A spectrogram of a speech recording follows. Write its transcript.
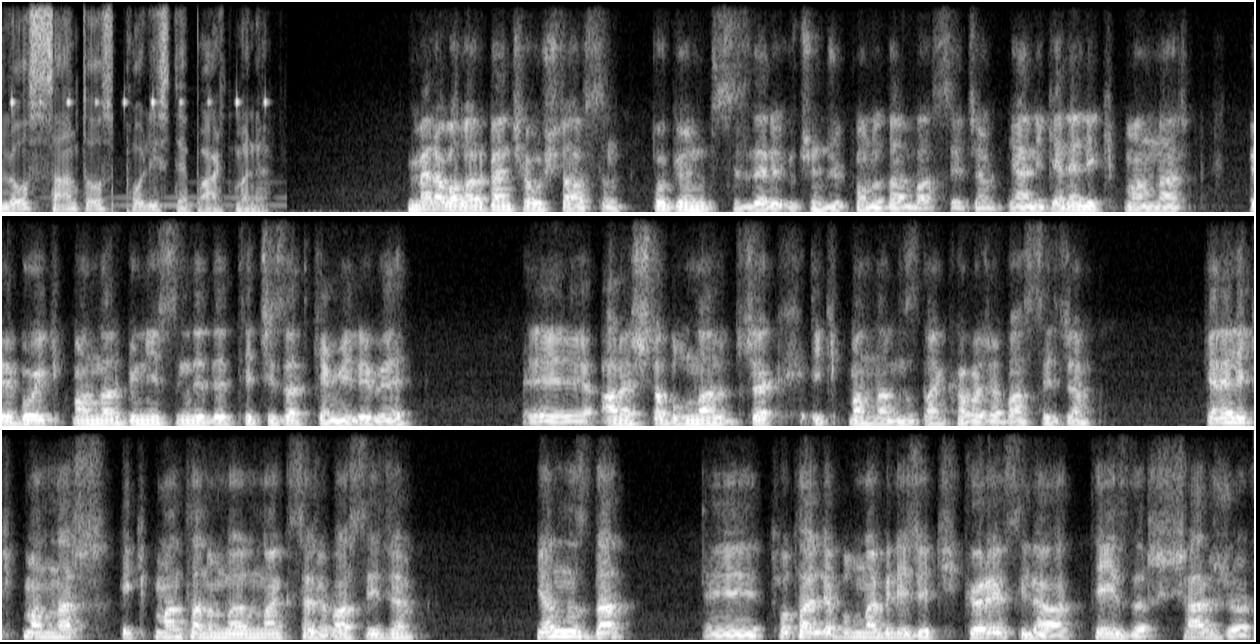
Los Santos Polis Departmanı. Merhabalar ben Çavuş Tavsın. Bugün sizlere üçüncü konudan bahsedeceğim. Yani genel ekipmanlar ve bu ekipmanlar bünyesinde de teçhizat kemeri ve e, araçta bulunacak ekipmanlarınızdan kabaca bahsedeceğim. Genel ekipmanlar, ekipman tanımlarından kısaca bahsedeceğim. Yanınızda e, totalde bulunabilecek görev silahı, taser, şarjör,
